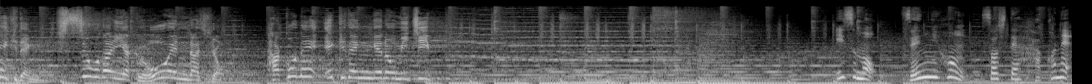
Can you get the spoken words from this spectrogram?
根駅伝出場大学応援ラジオ箱根駅伝への道。出雲全日本そして箱根。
